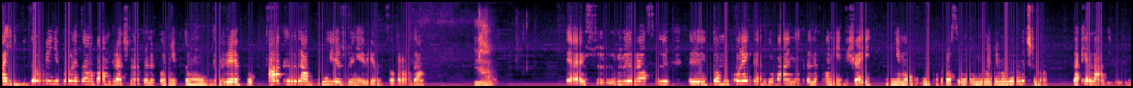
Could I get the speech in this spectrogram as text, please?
A i widzowie, nie polecam wam grać na telefonie w tą grę, bo tak laguje, że nie wiem co, prawda? No. Ja już raz y, tą kolejkę budowałem na telefonie dzisiaj nie mogłem, po prostu no, nie mogłem wytrzymać. Takie lagi były.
